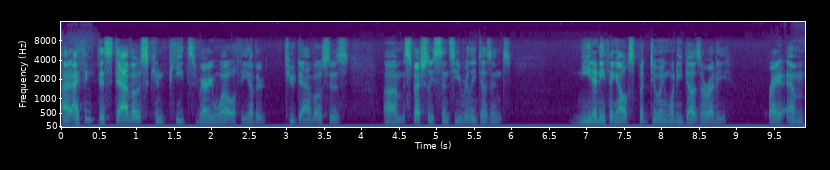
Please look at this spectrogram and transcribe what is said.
I, I think this Davos competes very well with the other two Davoses, um, especially since he really doesn't need anything else but doing what he does already, right? Um,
